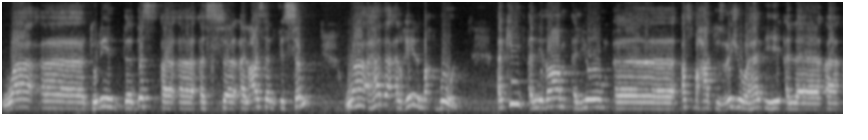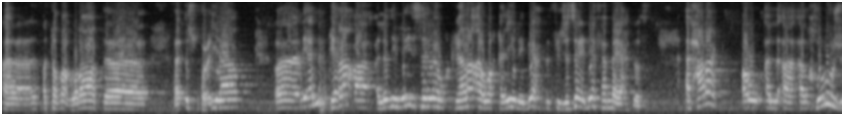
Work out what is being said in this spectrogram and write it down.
وتريد دس العسل في السم وهذا الغير مقبول. أكيد النظام اليوم أصبحت تزعجه هذه التظاهرات الأسبوعية لأن القراءة الذي ليس له قراءة واقعية اللي بيحدث في الجزائر يفهم ما يحدث. الحراك أو الخروج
